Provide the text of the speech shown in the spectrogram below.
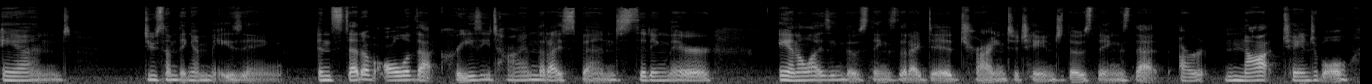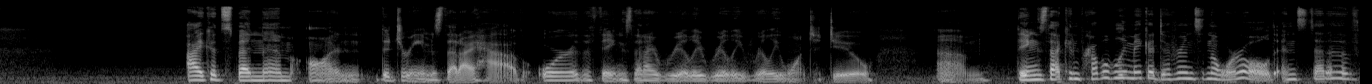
and do something amazing? Instead of all of that crazy time that I spend sitting there analyzing those things that I did, trying to change those things that are not changeable. I could spend them on the dreams that I have or the things that I really, really, really want to do. Um, things that can probably make a difference in the world instead of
